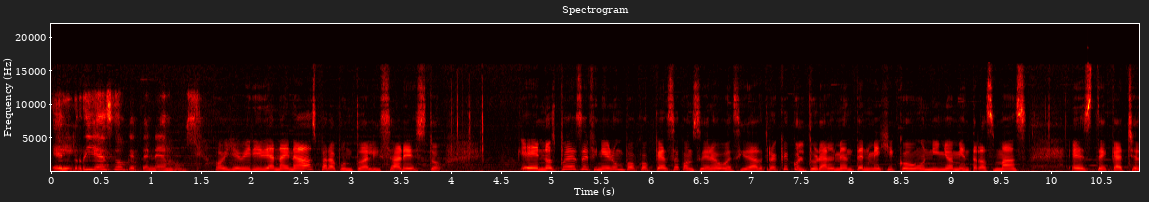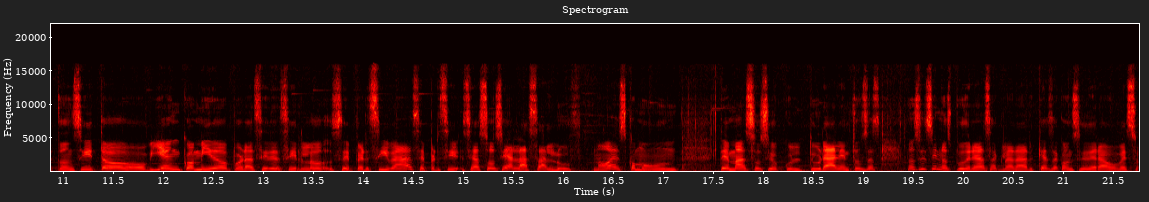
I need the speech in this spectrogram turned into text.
el riesgo que tenemos. Oye, Viridiana, hay nada más para puntualizar esto. Eh, ¿Nos puedes definir un poco qué se considera obesidad? Creo que culturalmente en México un niño mientras más este cachetoncito o bien comido, por así decirlo, se perciba, se, se asocia a la salud, ¿no? Es como un tema sociocultural. Entonces, no sé si nos podrías aclarar qué se considera obeso.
